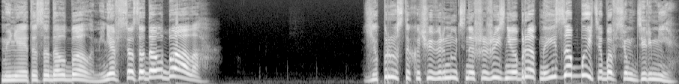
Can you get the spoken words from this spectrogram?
Меня это задолбало, меня все задолбало! Я просто хочу вернуть наши жизни обратно и забыть обо всем дерьме.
